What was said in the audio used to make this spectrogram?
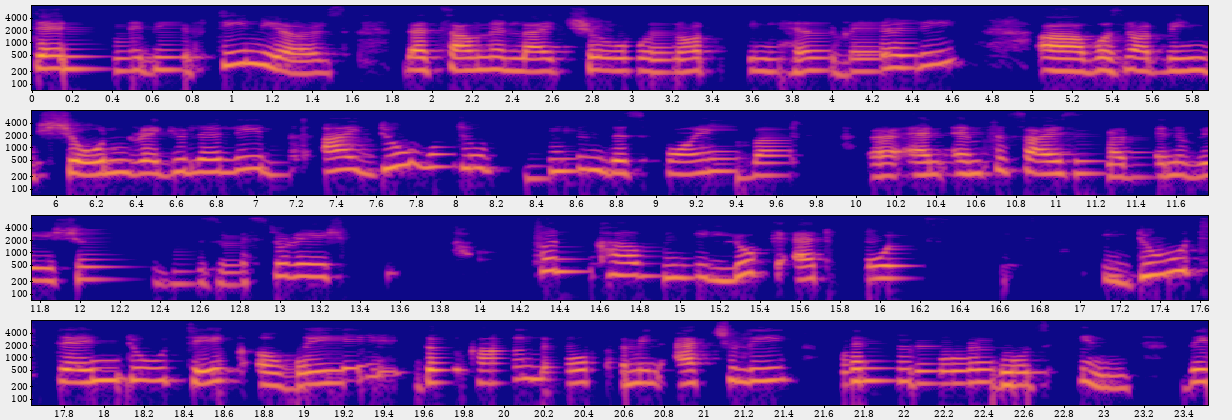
10, maybe 15 years, that sound and light show was not being held regularly, uh, was not being shown regularly. But I do want to bring in this point but, uh, and emphasize that renovation restoration. Often when we look at old do tend to take away the kind of, I mean, actually, when the goes in, they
